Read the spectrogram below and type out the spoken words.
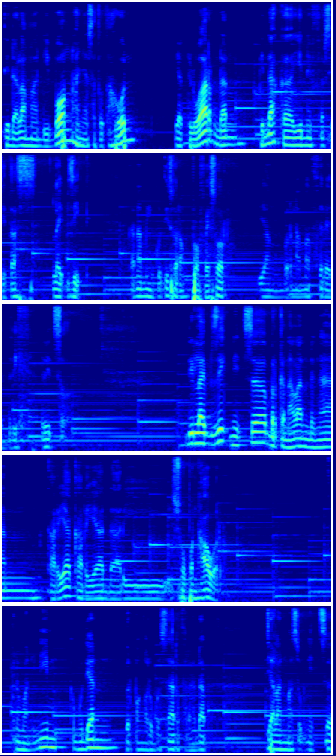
Tidak lama di Bonn, hanya satu tahun, dia keluar dan pindah ke Universitas Leipzig karena mengikuti seorang profesor yang bernama Friedrich Ritzel. Di Leipzig, Nietzsche berkenalan dengan karya-karya dari Schopenhauer. Penemuan ini kemudian berpengaruh besar terhadap jalan masuk Nietzsche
